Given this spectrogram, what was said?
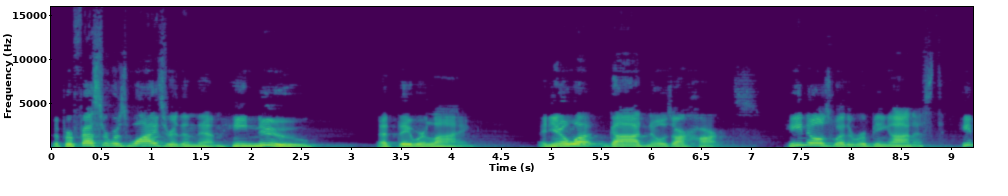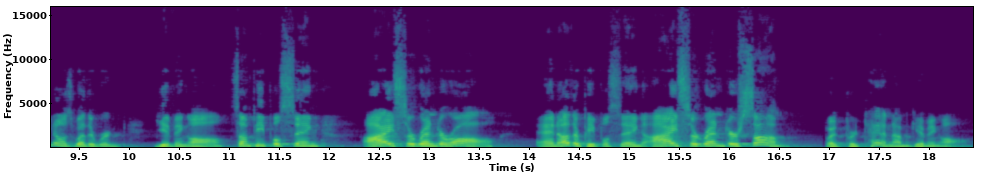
The professor was wiser than them. He knew that they were lying. And you know what? God knows our hearts. He knows whether we're being honest. He knows whether we're giving all. Some people sing, I surrender all, and other people sing, I surrender some, but pretend I'm giving all.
